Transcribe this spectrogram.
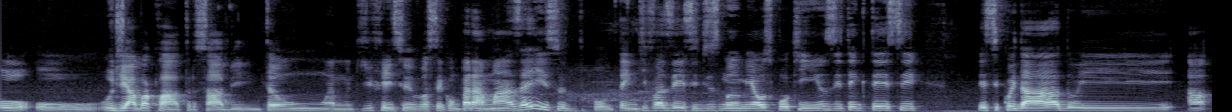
o, o, o Diabo a 4, sabe? Então é muito difícil você comparar. Mas é isso, tipo, tem que fazer esse desmame aos pouquinhos e tem que ter esse, esse cuidado e a,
